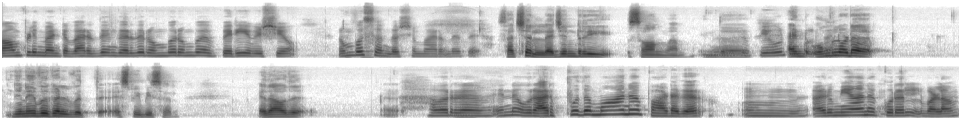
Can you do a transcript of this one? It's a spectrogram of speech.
காம்ப்ளிமெண்ட் வருதுங்கிறது ரொம்ப ரொம்ப பெரிய விஷயம். ரொம்ப சந்தோஷமா இருந்தது. Such a legendary song ma'am இந்த அண்ட் உங்களோட நினைவுகள் வித் எஸ்பிபி சார் ஏதாவது அவர் என்ன ஒரு அற்புதமான பாடகர். அருமையான குரல் வளம்.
